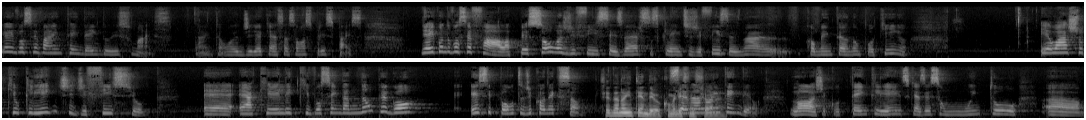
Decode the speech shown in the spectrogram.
E aí você vai entendendo isso mais. Tá? Então eu diria que essas são as principais. E aí, quando você fala pessoas difíceis versus clientes difíceis, né, comentando um pouquinho, eu acho que o cliente difícil é, é aquele que você ainda não pegou esse ponto de conexão. Você ainda não entendeu como Você ele funciona. Você ainda não entendeu. Lógico, tem clientes que às vezes são muito uh,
